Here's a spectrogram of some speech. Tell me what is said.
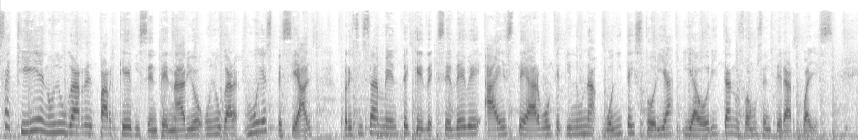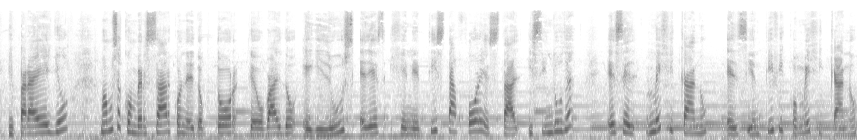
Estamos aquí en un lugar del Parque Bicentenario, un lugar muy especial, precisamente que de- se debe a este árbol que tiene una bonita historia y ahorita nos vamos a enterar cuál es. Y para ello vamos a conversar con el doctor Teobaldo Eguiluz. Él es genetista forestal y sin duda es el mexicano, el científico mexicano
